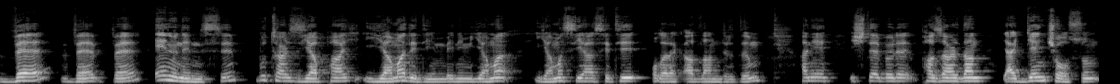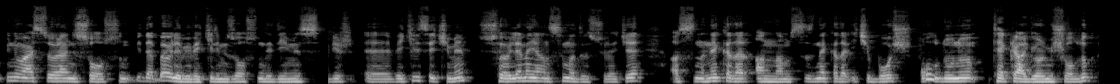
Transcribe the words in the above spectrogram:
ve ve ve en önemlisi bu tarz yapay, yama dediğim benim yama yama siyaseti olarak adlandırdığım hani işte böyle pazardan ya genç olsun, üniversite öğrencisi olsun bir de böyle bir vekilimiz olsun dediğimiz bir e, vekil seçimi söyleme yansımadığı sürece aslında ne kadar anlamsız, ne kadar içi boş olduğunu tekrar görmüş olduk.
